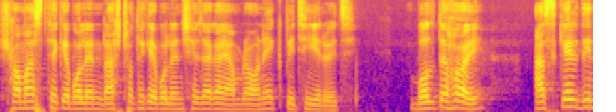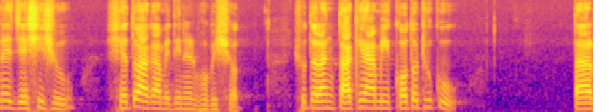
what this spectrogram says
সমাজ থেকে বলেন, রাষ্ট্র থেকে বলেন, সে জায়গায় আমরা অনেক পিছিয়ে রয়েছি। বলতে হয়, আজকের দিনে যে শিশু, সে তো আগামী দিনের ভবিষ্যৎ। সুতরাং তাকে আমি কতটুকু তার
